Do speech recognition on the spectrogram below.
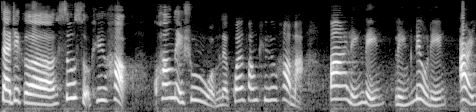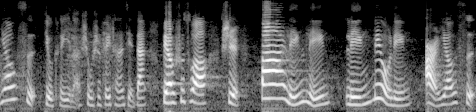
在这个搜索 QQ 号框内输入我们的官方 QQ 号码八零零零六零二幺四就可以了，是不是非常的简单？不要输错哦，是八零零零六零。二幺四，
